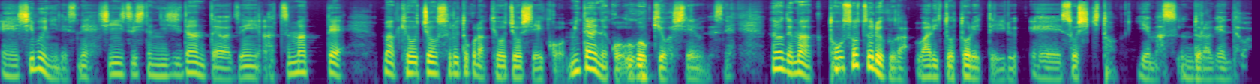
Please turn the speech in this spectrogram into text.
えー、支部にですね、進出した二次団体は全員集まって、まあ、強調するところは強調していこう、みたいなこう動きをしているんですね。なので、まあ、統率力が割と取れている、えー、組織と言えます。ウンドラゲンダは。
